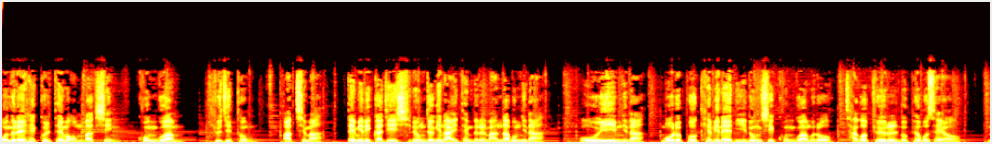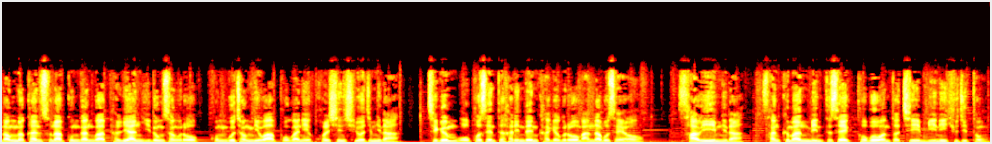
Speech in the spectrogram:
오늘의 핵꿀템 언박싱, 공구함, 휴지통, 앞치마, 때밀이까지 실용적인 아이템들을 만나봅니다. 5위입니다. 모르포 캐비넷 이동식 공구함으로 작업 효율을 높여보세요. 넉넉한 수납 공간과 편리한 이동성으로 공구 정리와 보관이 훨씬 쉬워집니다. 지금 5% 할인된 가격으로 만나보세요. 4위입니다. 상큼한 민트색 토보 원터치 미니 휴지통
